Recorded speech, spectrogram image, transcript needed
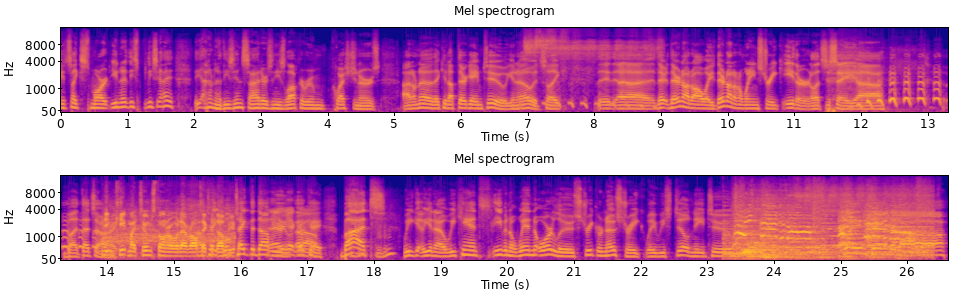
it's like smart. You know these these guys. I don't know these insiders and these locker room questioners. I don't know. They could up their game too. You know, it's like uh, they're they're not always they're not on a winning streak either. Let's just say. Uh, but that's all You right. can keep my tombstone or whatever. I'll, take, the W. We'll take the W. There you go. Okay, but we you know we can't even a win or lose, streak or no streak. We we still need to blame Canada.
